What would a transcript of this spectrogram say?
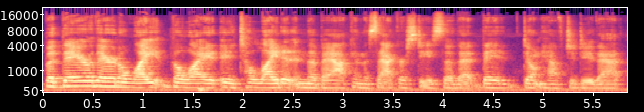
but they're there to light the light eh, to light it in the back in the sacristy so that they don't have to do that.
